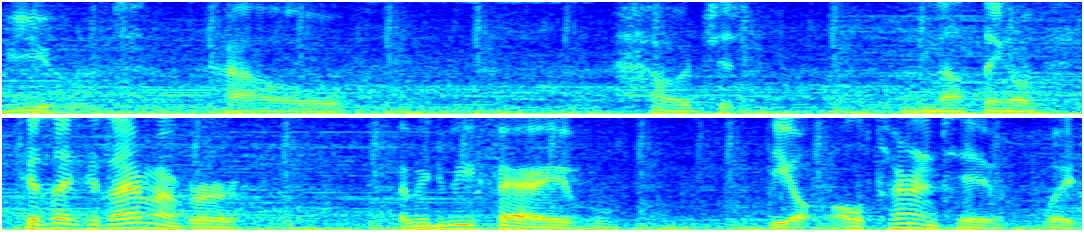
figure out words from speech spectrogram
weird how how just nothing of because because I remember I mean to be fair the alternative which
